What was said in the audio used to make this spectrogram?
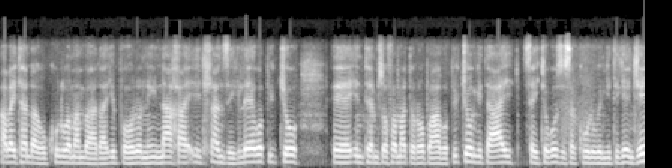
abayithanda kakhulu kwamambala. Ibholo neyinarha ehlanzekileko picture eh in terms of amadorobha abo picture ngithi hayi siyayithokozisa kakhulu ke ngithi ke nje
